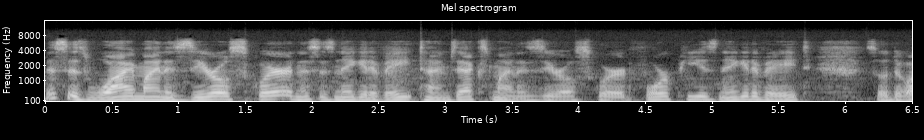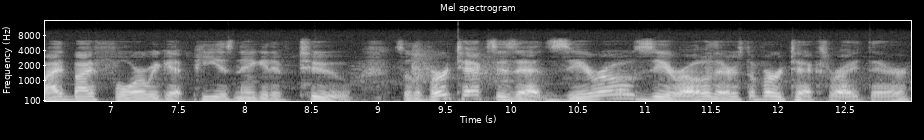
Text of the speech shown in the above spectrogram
this is y minus 0 squared, and this is negative 8 times x minus 0 squared. 4p is negative 8. So divide by 4, we get p is negative 2. So the vertex is at 0, 0. There's the vertex right there.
